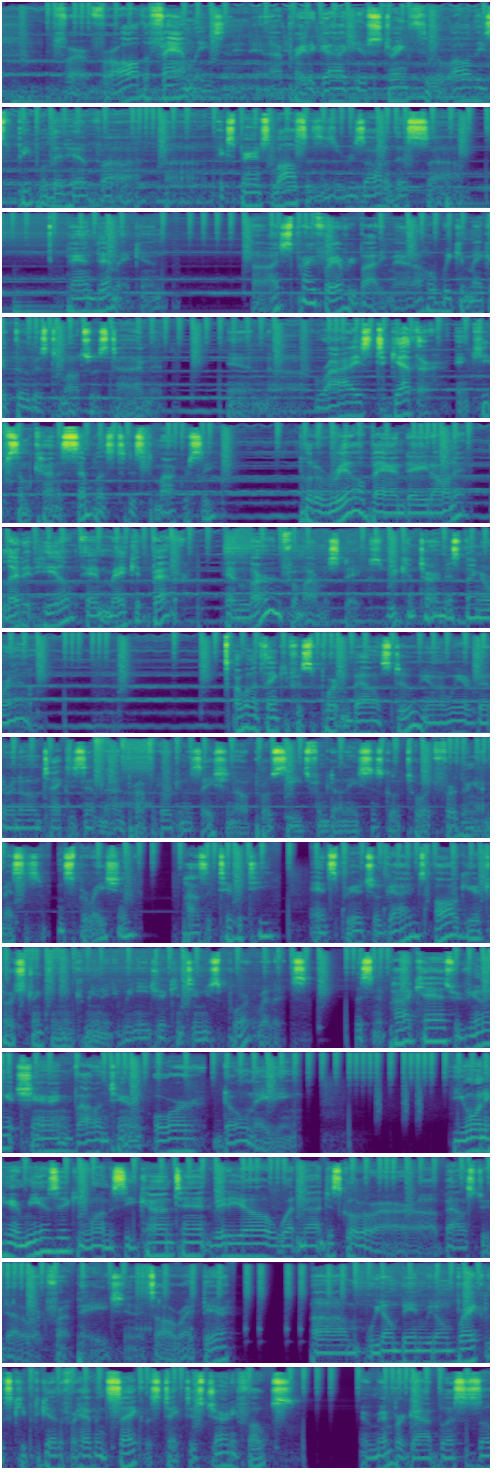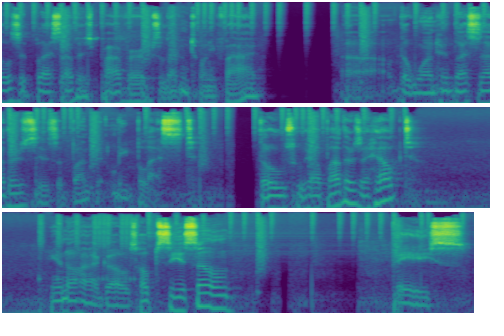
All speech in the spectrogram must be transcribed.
for for all the families, and, and I pray to God give strength to all these people that have uh, uh, experienced losses as a result of this uh, pandemic. And uh, I just pray for everybody, man. I hope we can make it through this tumultuous time and and uh, rise together and keep some kind of semblance to this democracy. Put a real band aid on it, let it heal, and make it better. And learn from our mistakes. We can turn this thing around. I want to thank you for supporting Balance 2. You know, we are a veteran-owned, tax-exempt nonprofit organization. All proceeds from donations go toward furthering our message of inspiration, positivity, and spiritual guidance, all geared towards strengthening the community. We need your continued support, whether it's listening to podcasts, reviewing it, sharing, volunteering, or donating. You want to hear music, you want to see content, video, whatnot, just go to our uh, balanced2.org front page and it's all right there. Um, we don't bend, we don't break. Let's keep together for heaven's sake. Let's take this journey, folks. And remember, God blesses those that bless others. Proverbs 11:25. Uh, the one who blesses others is abundantly blessed. Those who help others are helped. You know how it goes. Hope to see you soon. Peace.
